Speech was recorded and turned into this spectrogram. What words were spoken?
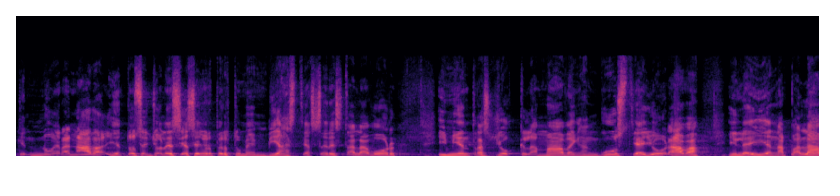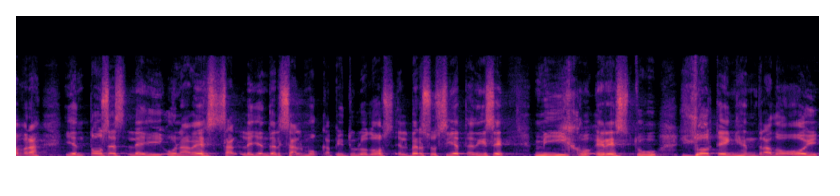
que no era nada. Y entonces yo le decía, Señor, pero tú me enviaste a hacer esta labor. Y mientras yo clamaba en angustia y oraba y leía en la palabra, y entonces leí una vez, leyendo el Salmo capítulo 2, el verso 7 dice, mi hijo eres tú, yo te he engendrado hoy,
